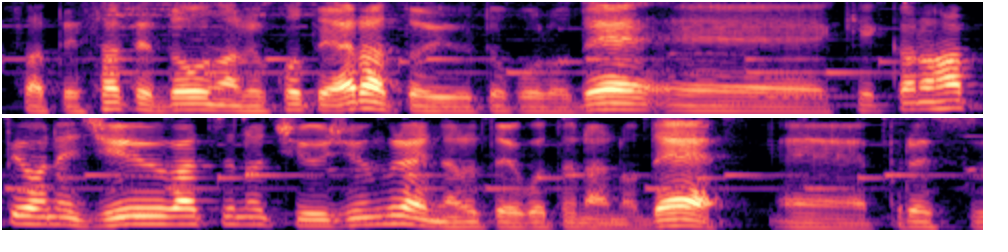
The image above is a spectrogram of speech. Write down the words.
さてさてどうなることやらというところで、えー、結果の発表はね10月の中旬ぐらいになるということなので、えー、プレス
